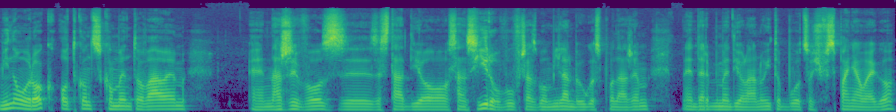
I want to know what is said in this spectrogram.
minął rok, odkąd skomentowałem e, na żywo z, ze stadio San Siro wówczas, bo Milan był gospodarzem e, derby Mediolanu i to było coś wspaniałego.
